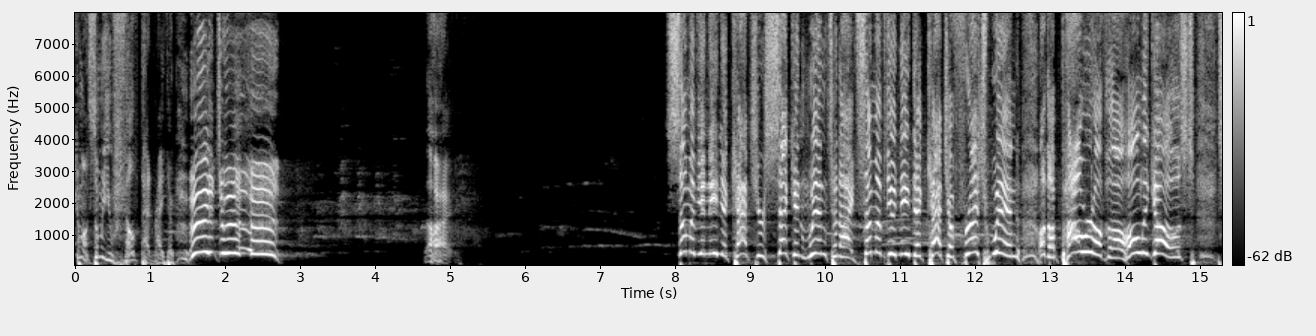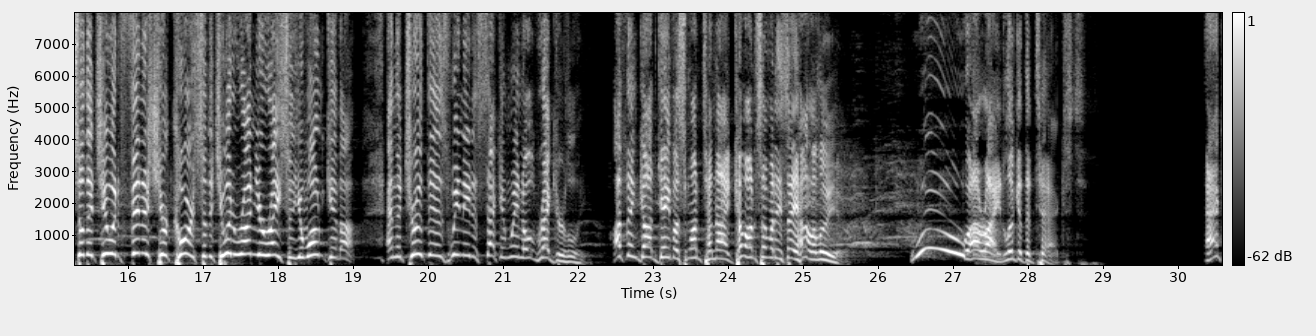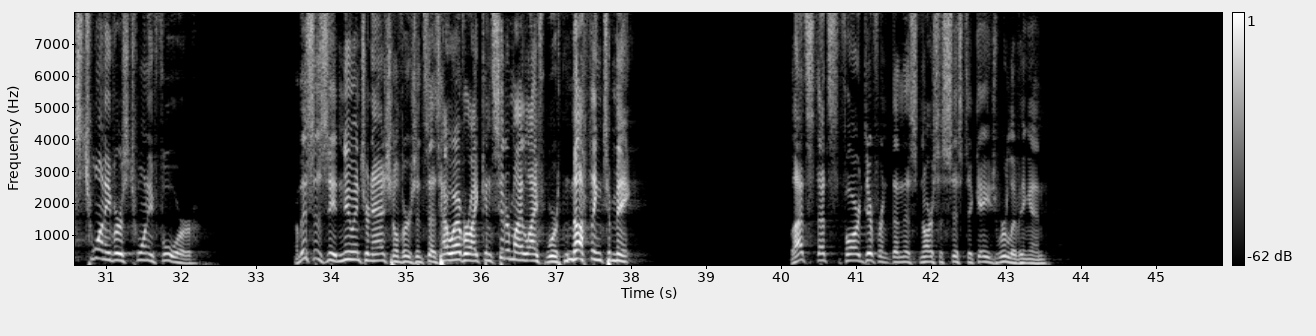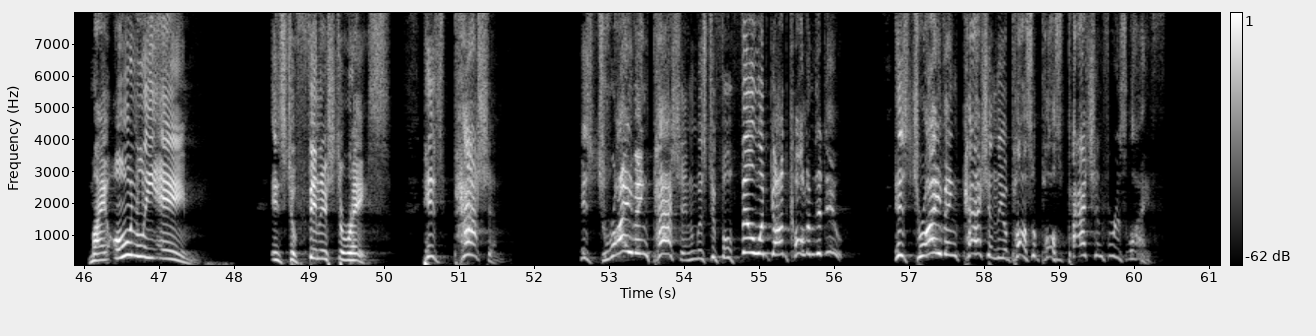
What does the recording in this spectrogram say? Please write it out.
Come on, some of you felt that right there. Adrian! All right. Some of you need to catch your second wind tonight. Some of you need to catch a fresh wind of the power of the Holy Ghost so that you would finish your course, so that you would run your race, so you won't give up. And the truth is, we need a second wind regularly. I think God gave us one tonight. Come on, somebody say hallelujah. Woo! All right, look at the text. Acts 20, verse 24 now, this is the New International Version says, however, I consider my life worth nothing to me. Well, that's, that's far different than this narcissistic age we're living in. My only aim is to finish the race. His passion, his driving passion was to fulfill what God called him to do. His driving passion, the Apostle Paul's passion for his life,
